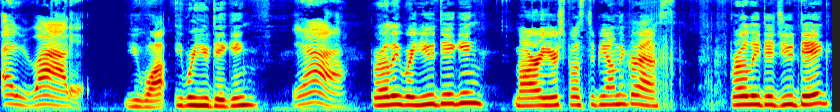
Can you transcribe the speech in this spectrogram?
I want it. You what? Were you digging? Yeah. Broly, were you digging? Maura, you're supposed to be on the grass. Broly, did you dig?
